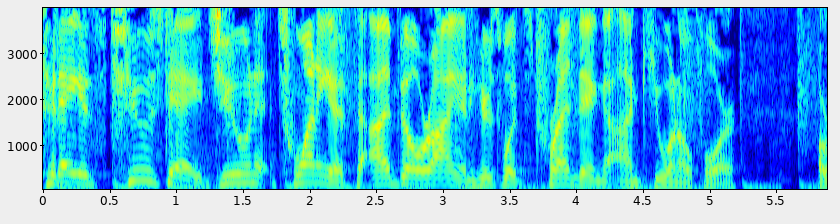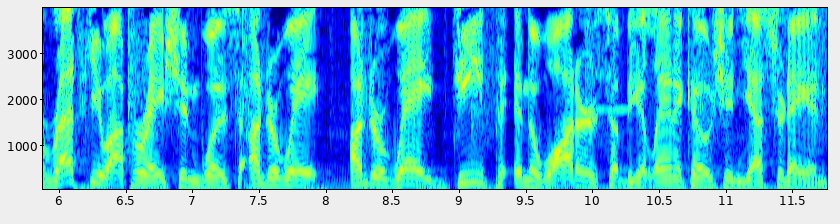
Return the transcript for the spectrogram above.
Today is Tuesday, June 20th. I'm Bill Ryan. Here's what's trending on Q104. A rescue operation was underway underway deep in the waters of the Atlantic Ocean yesterday in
